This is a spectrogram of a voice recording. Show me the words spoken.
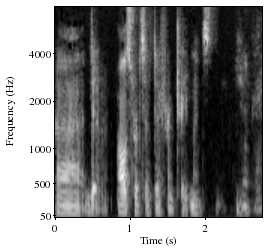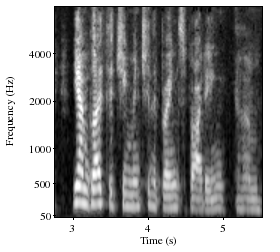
uh, all sorts of different treatments. Yeah. Okay. Yeah, I'm glad that you mentioned the brain spotting um,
